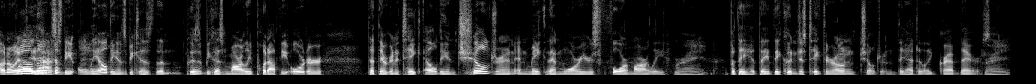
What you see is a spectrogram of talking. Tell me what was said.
Oh no, it, Well, it no, has to be only Eldians because the because because Marley put out the order that they were going to take Eldian children and make them warriors for Marley. Right. But they they they couldn't just take their own children. They had to like grab theirs. Right.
